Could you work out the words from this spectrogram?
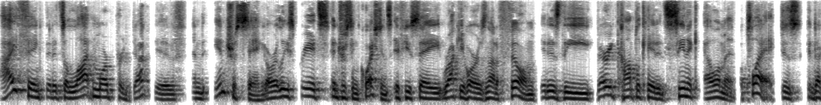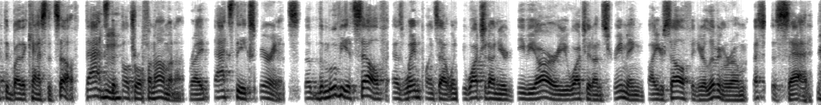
I think that it's a lot more productive and interesting, or at least creates interesting questions. If you say Rocky Horror is not a film, it is the very complicated scenic element of play, which is conducted by the cast itself. That's the Mhm. cultural phenomena, right? That's the experience. The, the movie itself, as Wayne points out, when you watch it on your DVR or you watch it on streaming by yourself in your living room, that's just sad.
